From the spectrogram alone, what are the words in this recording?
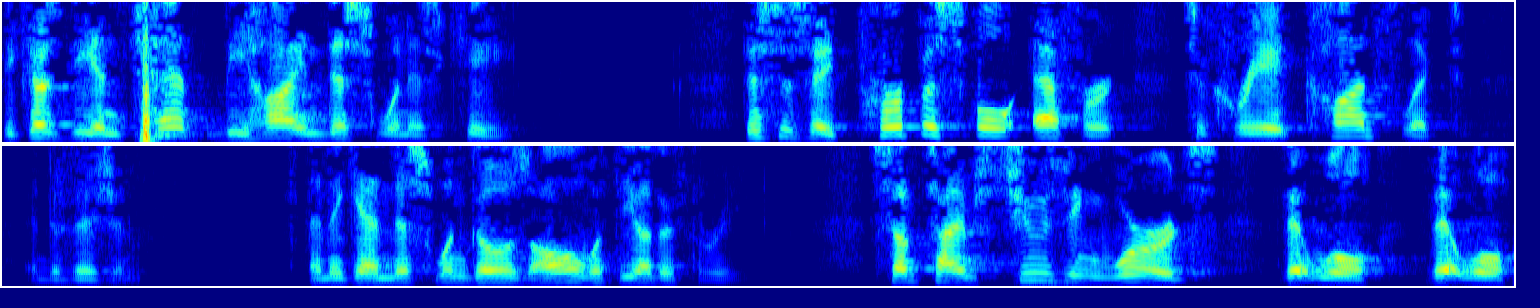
Because the intent behind this one is key. This is a purposeful effort to create conflict and division. And again, this one goes all with the other three. Sometimes choosing words that will, that will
